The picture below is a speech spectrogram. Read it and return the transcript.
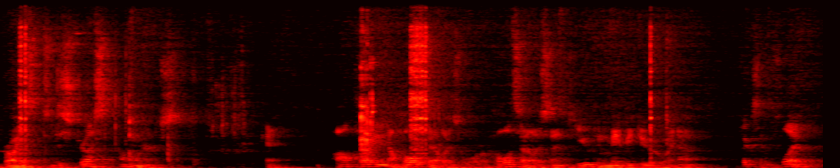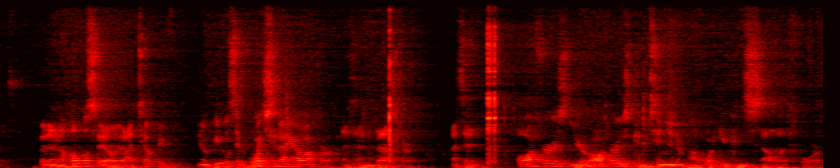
price to distressed owners? Okay, I'll you in a wholesaler's or wholesaler sense, you can maybe do in a fix and flip, but in a wholesaler, I tell people, you know, people say, what should I offer as an investor? I said, offers, your offer is contingent upon what you can sell it for.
